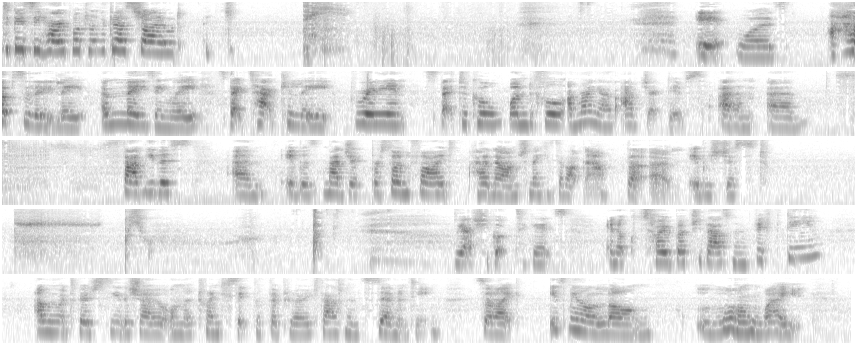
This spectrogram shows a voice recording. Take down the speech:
to go see Harry Potter and the Cursed Child. It was absolutely, amazingly, spectacularly, brilliant, spectacle, wonderful. I'm running out of adjectives. Um, um, fabulous. Um, it was magic personified. I don't know, I'm just making stuff up now. But um, it was just. We actually got tickets in October 2015 and we went to go to see the show on the 26th of February 2017. So, like, it's been a long, long wait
